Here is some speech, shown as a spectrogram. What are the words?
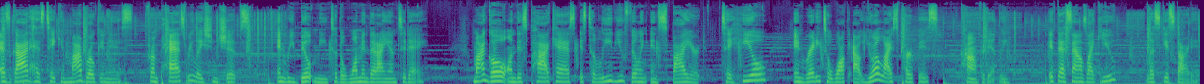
as God has taken my brokenness from past relationships and rebuilt me to the woman that I am today. My goal on this podcast is to leave you feeling inspired to heal and ready to walk out your life's purpose confidently. If that sounds like you, let's get started.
